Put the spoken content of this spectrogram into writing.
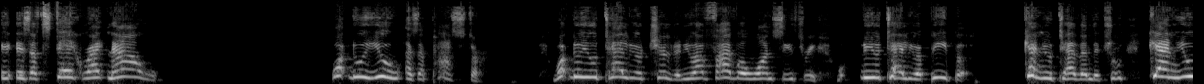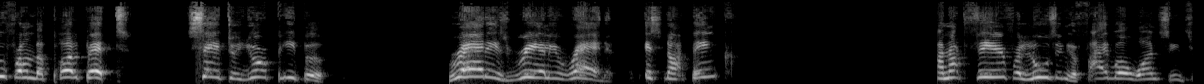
is at stake right now. What do you, as a pastor, what do you tell your children? You have 501c3. What do you tell your people? Can you tell them the truth? Can you, from the pulpit, say to your people, red is really red, it's not pink? I'm not fear for losing your 501c3.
